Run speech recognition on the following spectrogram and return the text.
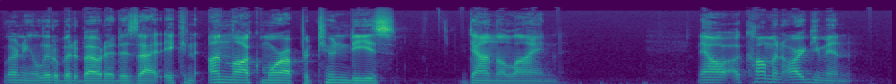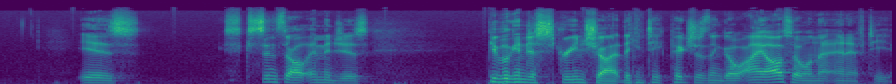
learning a little bit about it is that it can unlock more opportunities down the line. Now, a common argument is since they're all images, people can just screenshot, they can take pictures and go, I also own that NFT.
